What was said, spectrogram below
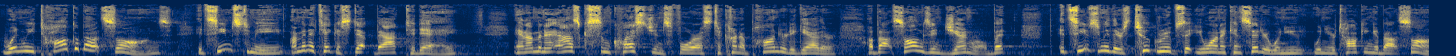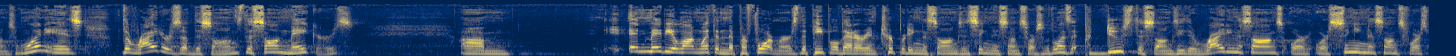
when we talk about songs, it seems to me, I'm going to take a step back today and I'm going to ask some questions for us to kind of ponder together about songs in general. But it seems to me there's two groups that you want to consider when, you, when you're talking about songs. One is the writers of the songs, the song makers. Um, and maybe along with them, the performers, the people that are interpreting the songs and singing the songs for us, but the ones that produce the songs, either writing the songs or, or singing the songs for us,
